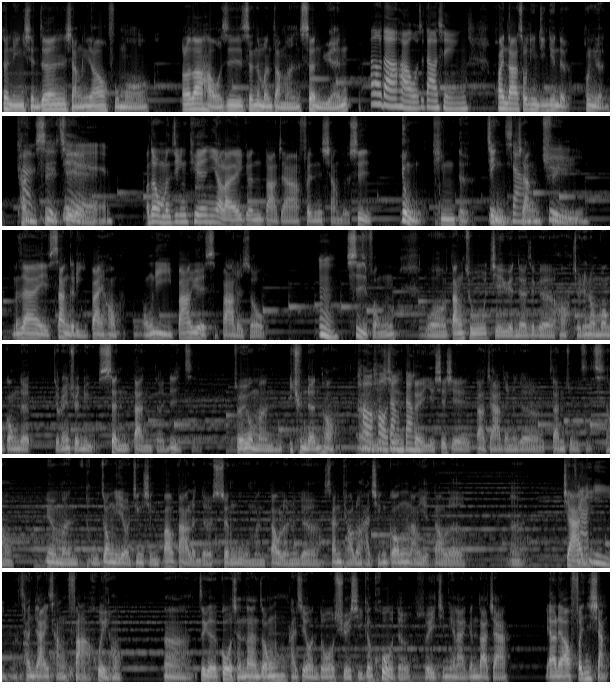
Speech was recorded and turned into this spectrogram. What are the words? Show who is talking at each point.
Speaker 1: 圣灵显真，降妖伏魔。Hello，大家好，我是圣真门掌门圣元。
Speaker 2: Hello，大家好，我是道行。
Speaker 1: 欢迎大家收听今天的《通灵人看世界》。好的，我们今天要来跟大家分享的是用听的静香去。我们在上个礼拜哈，农历八月十八的时候，嗯，适逢我当初结缘的这个哈九天龙梦宫的。九天玄女圣诞的日子，所以我们一群人哈，
Speaker 2: 浩浩荡荡，
Speaker 1: 对，也谢谢大家的那个赞助支持哦。因为我们途中也有进行包大人的圣物，我们到了那个三条轮海清宫，然后也到了嗯嘉义参加一场法会哈。那这个过程当中还是有很多学习跟获得，所以今天来跟大家聊聊分享。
